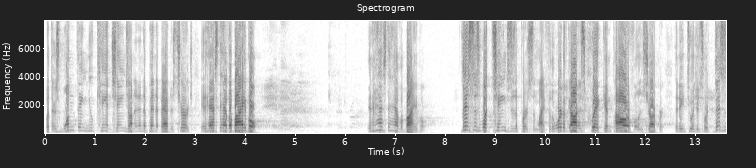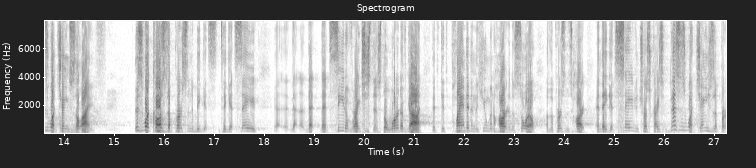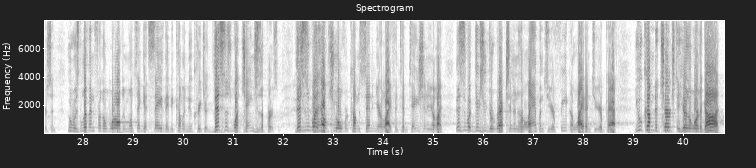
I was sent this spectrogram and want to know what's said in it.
But there's one thing you can't change on an independent Baptist church. It has to have a Bible. It has to have a Bible. This is what changes a person's life. For the word of God is quick and powerful and sharper than any two-edged sword. This is what changes a life. This is what causes a person to, be, get, to get saved that, that, that seed of righteousness, the Word of God, that gets planted in the human heart, in the soil of the person's heart, and they get saved and trust Christ. This is what changes a person who was living for the world, and once they get saved, they become a new creature. This is what changes a person. This is what helps you overcome sin in your life and temptation in your life. This is what gives you direction and a lamp unto your feet and a light unto your path. You come to church to hear the Word of God.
